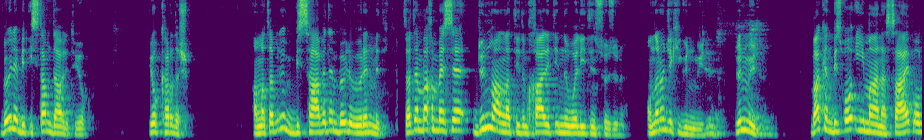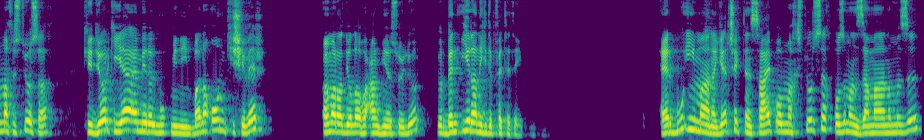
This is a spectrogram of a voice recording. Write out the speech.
Böyle bir İslam daveti yok. Yok kardeşim. Anlatabiliyor muyum? Biz sahabeden böyle öğrenmedik. Zaten bakın ben size dün mü anlattıydım Halid İbni Velid'in sözünü? Ondan önceki gün müydü? Dün müydü? Bakın biz o imana sahip olmak istiyorsak ki diyor ki ya emir el müminin bana 10 kişi ver. Ömer radıyallahu anh'a söylüyor. Diyor ben İran'ı gidip fethedeyim. Eğer bu imana gerçekten sahip olmak istiyorsak o zaman zamanımızı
